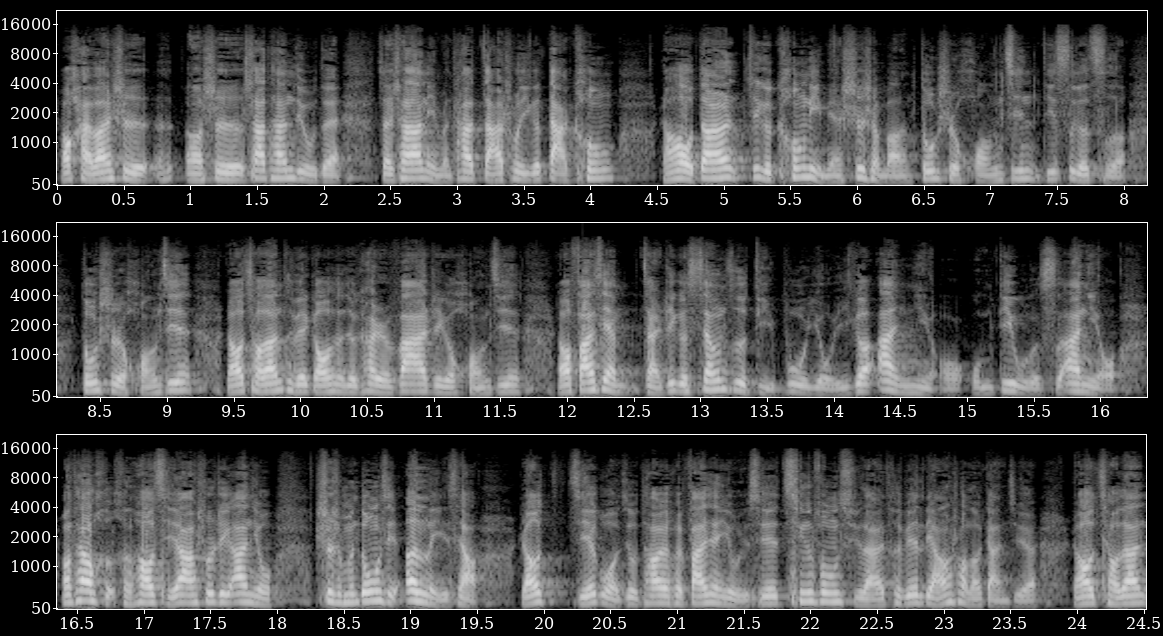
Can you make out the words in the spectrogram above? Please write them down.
然后海湾是呃是沙滩，对不对？在沙滩里面，他砸出了一个大坑。然后，当然，这个坑里面是什么？都是黄金。第四个词都是黄金。然后乔丹特别高兴，就开始挖这个黄金。然后发现，在这个箱子底部有一个按钮。我们第五个词按钮。然后他很很好奇啊，说这个按钮是什么东西？摁了一下，然后结果就他会发现有一些清风徐来、特别凉爽的感觉。然后乔丹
